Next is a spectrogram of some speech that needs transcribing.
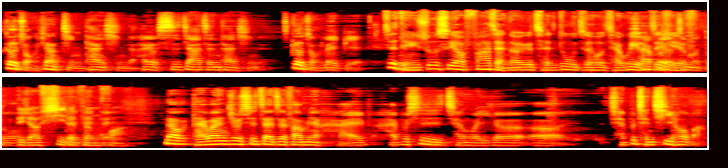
各种像警探型的，还有私家侦探型的各种类别。这等于说是要发展到一个程度之后，才会有这些这么多比较细的分化。那台湾就是在这方面还还不是成为一个呃成不成气候吧？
